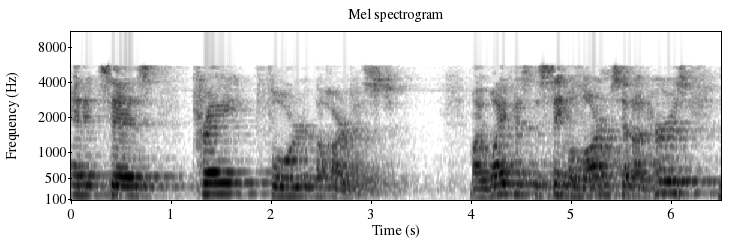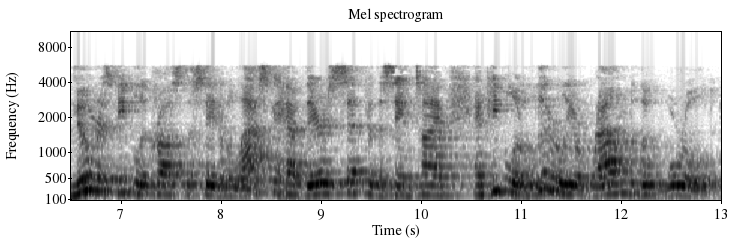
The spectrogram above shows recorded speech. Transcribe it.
and it says, pray for the harvest. My wife has the same alarm set on hers. Numerous people across the state of Alaska have theirs set for the same time. And people are literally around the world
